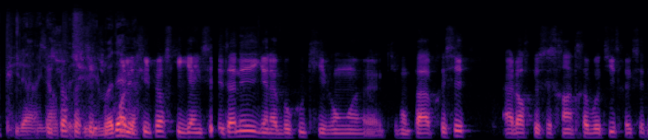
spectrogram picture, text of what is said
Et puis là, il y a un sûr peu que si le modèle. les Clippers qui gagnent cette année, il y en a beaucoup qui vont euh, qui vont pas apprécier. alors que ce sera un très beau titre, etc.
